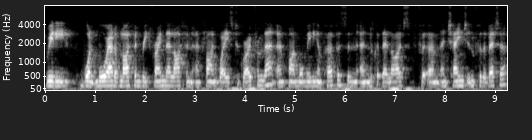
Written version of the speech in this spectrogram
really want more out of life and reframe their life and, and find ways to grow from that and find more meaning and purpose and, and look at their lives for, um, and change them for the better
